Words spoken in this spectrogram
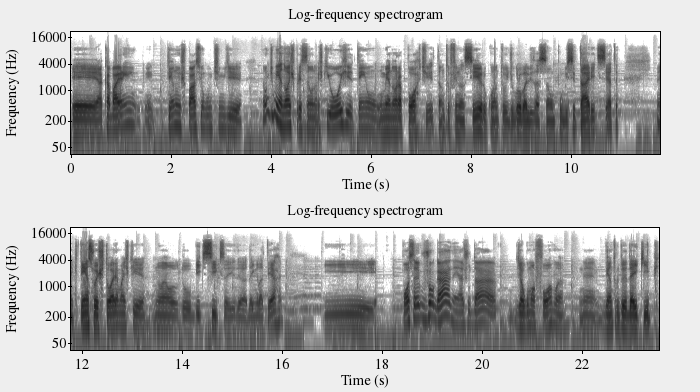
é, acabarem é, tendo um espaço em algum time de. Não de menor expressão, né? acho que hoje tem um, menor aporte, tanto financeiro quanto de globalização publicitária, etc. Né? que tem a sua história, mas que não é o do Big Six aí da, da Inglaterra. E possa jogar, né, ajudar de alguma forma né, dentro do, da equipe.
